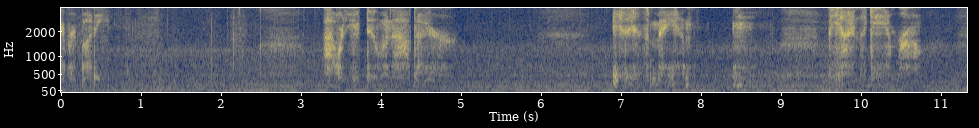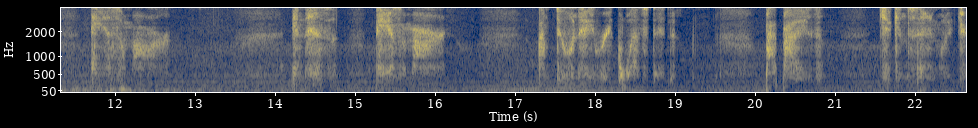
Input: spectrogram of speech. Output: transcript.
everybody. How are you doing out there? It is man behind the camera ASMR. In this ASMR, I'm doing a requested Popeyes chicken sandwich.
